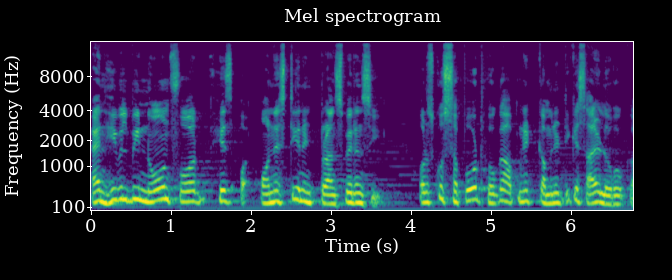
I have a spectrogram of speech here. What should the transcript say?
and he will be known for his honesty and transparency और उसको सपोर्ट होगा अपने कम्युनिटी के सारे लोगों का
